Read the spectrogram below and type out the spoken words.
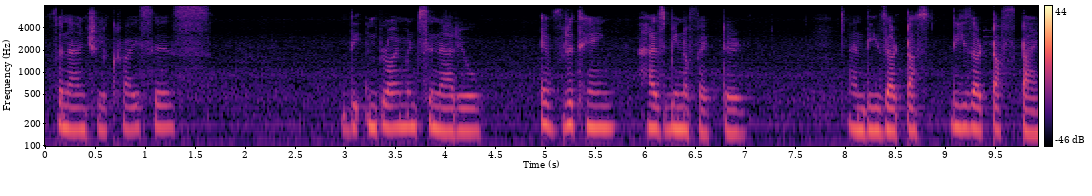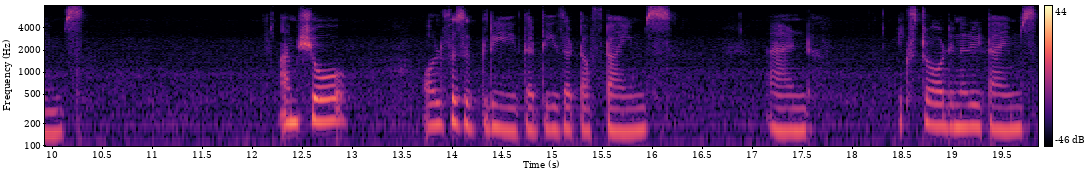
financial crisis the employment scenario everything has been affected. And these are tough these are tough times. I'm sure all of us agree that these are tough times and extraordinary times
